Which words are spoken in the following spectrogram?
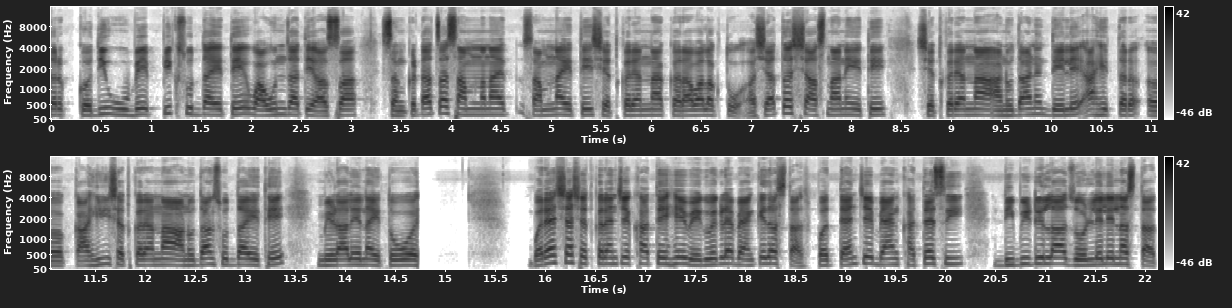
तर कधी उभे पीकसुद्धा येथे वाहून जाते असा संकटाचा सामना सामना येथे शेतकऱ्यांना करावा लागतो. अशातच शासनाने येथे शेतकऱ्यांना अनुदान दिले आहे. तर काही शेतकऱ्यांना अनुदानसुद्धा येथे मिळाले नाही. तो बऱ्याचशा शेतकऱ्यांचे खाते हे वेगवेगळ्या बँकेत असतात पण त्यांचे बँक खात्याशी डी बी टीला जोडलेले नसतात.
